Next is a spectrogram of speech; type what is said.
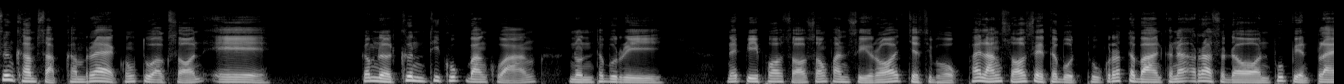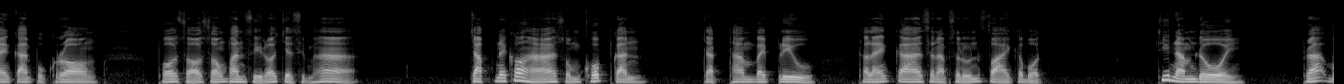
ซึ่งคำศัพท์คำแรกของตัวอักษร A กำเนิดขึ้นที่คุกบางขวาง นนทบุรี ในปีพศ 2476 ภายหลังสอเศรษฐบุตรถูกรัฐบาลคณะราษฎรผู้เปลี่ยนแปลงการปกครอง พศ 2475 จับในข้อหาสมคบกัน จัดทำใบปลิวแถลงการสนับสนุนฝ่ายกบฏ ที่นำโดย พระว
